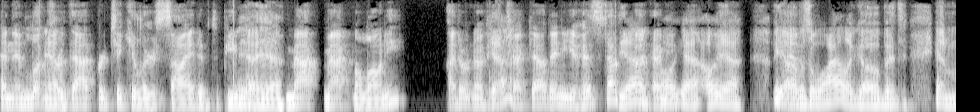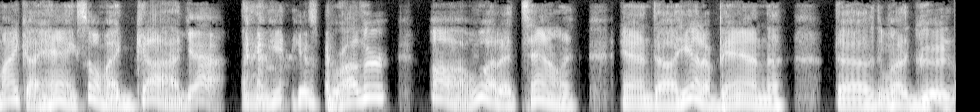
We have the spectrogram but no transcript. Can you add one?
and then look yeah. for that particular side of the people. Yeah, yeah. Mack Mack Maloney. I don't know if you checked out any of his stuff. Yeah. But, I oh, mean, oh yeah. Oh yeah. yeah. Yeah. It was a while ago, but and Micah Hanks. Oh my God. Yeah. I mean, his brother Oh, what a talent! And uh, he had a band, the the what good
